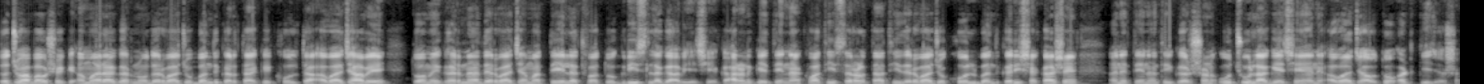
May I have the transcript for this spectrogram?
તો જવાબ આવશે કે અમારા ઘરનો દરવાજો બંધ કરતા કે ખોલતા અવાજ આવે, તો અમે ઘરના દરવાજામાં તેલ અથવા તો ગ્રીસ લગાવીએ છીએ, કારણ કે તે નાખવાથી સરળતાથી દરવાજો ખોલ બંધ કરી શકાશે અને તેનાથી ઘર્ષણ ઓછું લાગે છે અને અવાજ આવતો અટકી જશે.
